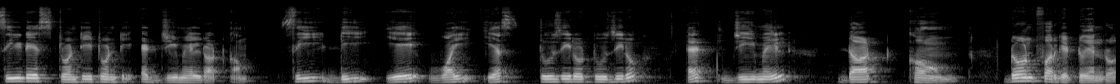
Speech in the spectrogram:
cdays2020 at gmail.com cdays2020 at gmail.com don't forget to enroll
